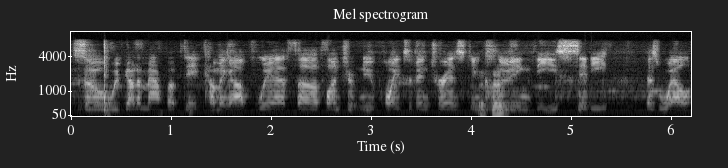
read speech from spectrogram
So we've got a map update coming up with a bunch of new points of interest, Mm-hmm. including the city, as well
